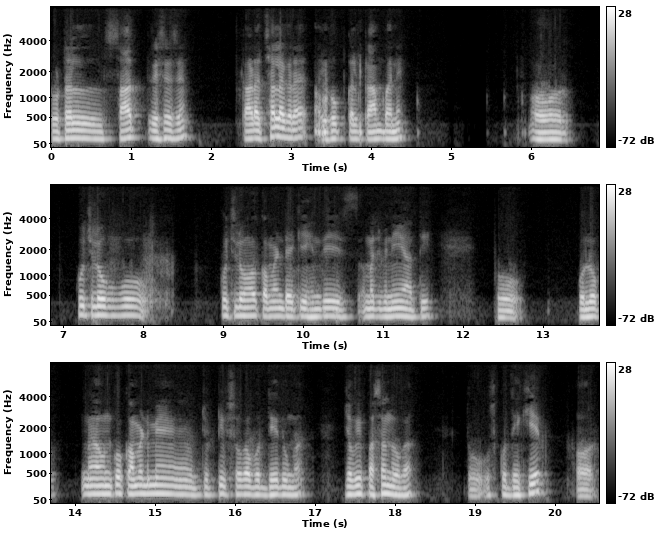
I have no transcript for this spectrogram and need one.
टोटल सात रेसेस हैं। कार्ड अच्छा लग रहा है। आई होप कल काम बने। और कुछ लोगों को कुछ लोगों का कमेंट है कि हिंदी समझ में नहीं आती। तो वो लोग, मैं उनको कमेंट में जो टिप्स होगा वो दे दूँगा। जो भी पसंद होगा। तो उसको देखिए और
